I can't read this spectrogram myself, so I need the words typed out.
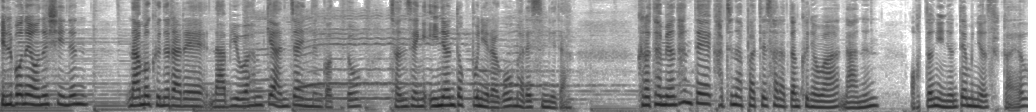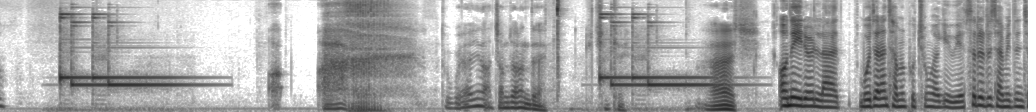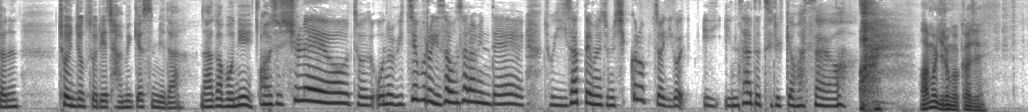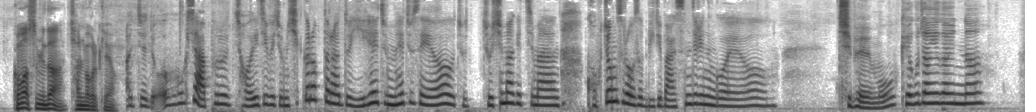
일본의 어느 시인은 나무 그늘 아래 나비와 함께 앉아 있는 것도 전생의 인연 덕분이라고 말했습니다. 그렇다면 한때 같은 아파트에 살았던 그녀와 나는 어떤 인연 때문이었을까요? 아, 아 누구야 이 낮잠 자는데 귀찮게. 아이씨. 어느 일요일 낮 모자란 잠을 보충하기 위해 스르르 잠이 든 저는 초인종 소리에 잠이 깼습니다. 나가보니 아, 저 실례해요. 저 오늘 윗집으로 이사 온 사람인데 저 이사 때문에 좀 시끄럽죠. 이거 이, 인사도 드릴 겸 왔어요. 아, 뭐 이런 것까지. 고맙습니다. 잘 먹을게요. 아, 저 혹시 앞으로 저희 집이 좀 시끄럽더라도 이해 좀 해주세요. 저 조심하겠지만 걱정스러워서 미리 말씀드리는 거예요. 집에 뭐 개구장이가 있나?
